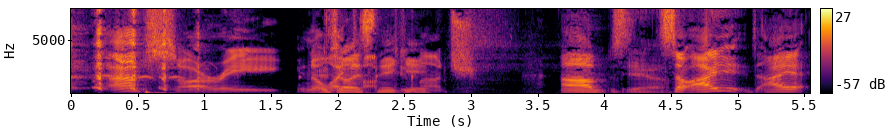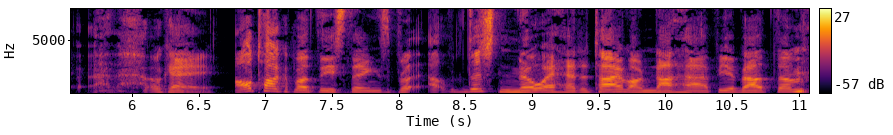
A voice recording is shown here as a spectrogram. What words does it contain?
I'm sorry. You know It was I really talk sneaky. too much. Um, Yeah. So I, I, okay, I'll talk about these things, but I'll just know ahead of time I'm not happy about them.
